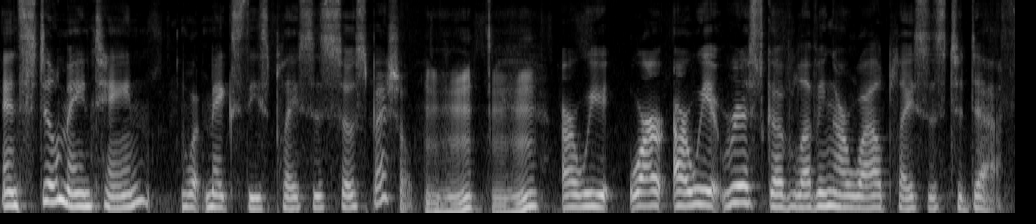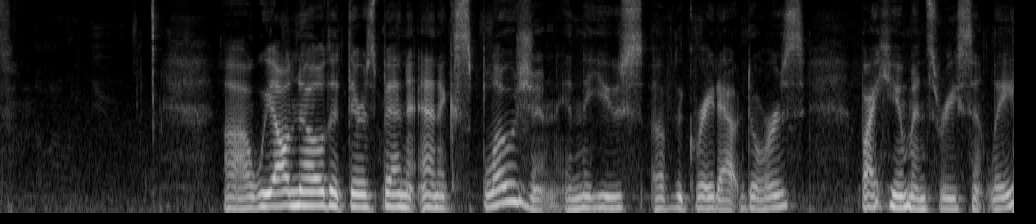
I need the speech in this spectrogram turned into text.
and still maintain what makes these places so special? Mm-hmm, Are, we, are, are we at risk of loving our wild places to death? Uh, we all know that there's been an explosion in the use of the great outdoors by humans recently,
